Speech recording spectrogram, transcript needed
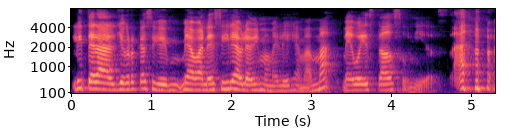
literal, yo creo que así me amanecí y le hablé a mi mamá y le dije, mamá, me voy a Estados Unidos.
